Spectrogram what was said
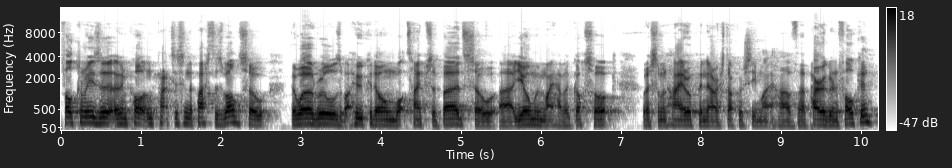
Falconry is an important practice in the past as well. So there were rules about who could own what types of birds. So uh, yeoman might have a goshawk, where someone higher up in the aristocracy might have a peregrine falcon.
